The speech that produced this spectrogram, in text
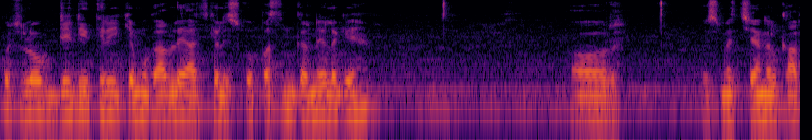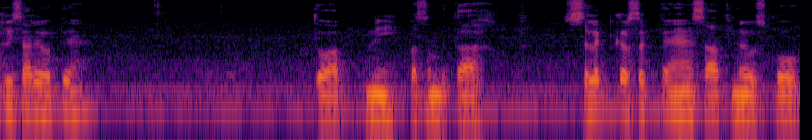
कुछ लोग डी डी थ्री के मुकाबले आजकल इसको पसंद करने लगे हैं। और इसमें चैनल काफ़ी सारे होते हैं। तो आप अपनी पसंद का सेलेक्ट कर सकते हैं, साथ में उसको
